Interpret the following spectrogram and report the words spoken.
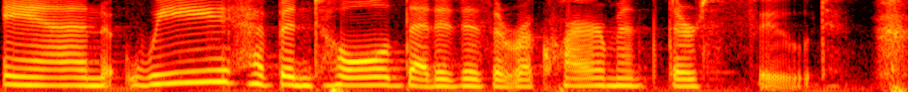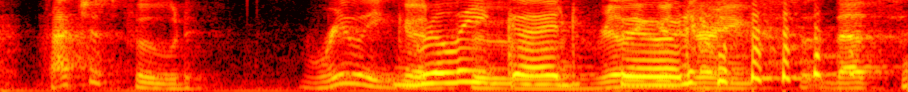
and we have been told that it is a requirement that there's food. Not just food, really good Really food, good really good drinks. That's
